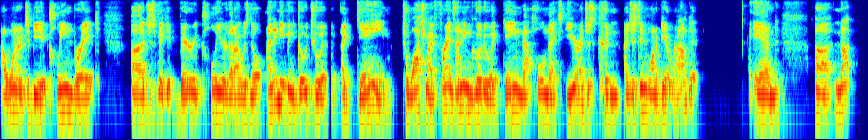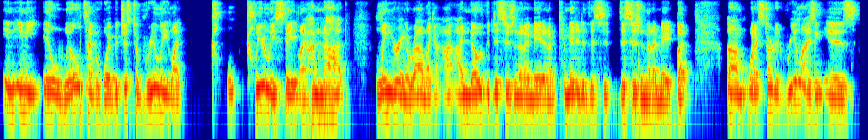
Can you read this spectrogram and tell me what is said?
I wanted to be a clean break uh, just make it very clear that I was no, I didn't even go to a, a, game to watch my friends. I didn't even go to a game that whole next year. I just couldn't, I just didn't want to be around it. And uh, not in any ill will type of way, but just to really like cl- clearly state, like, I'm not lingering around. Like, I, I, know the decision that I made and I'm committed to this decision that I made. But um, what I started realizing is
